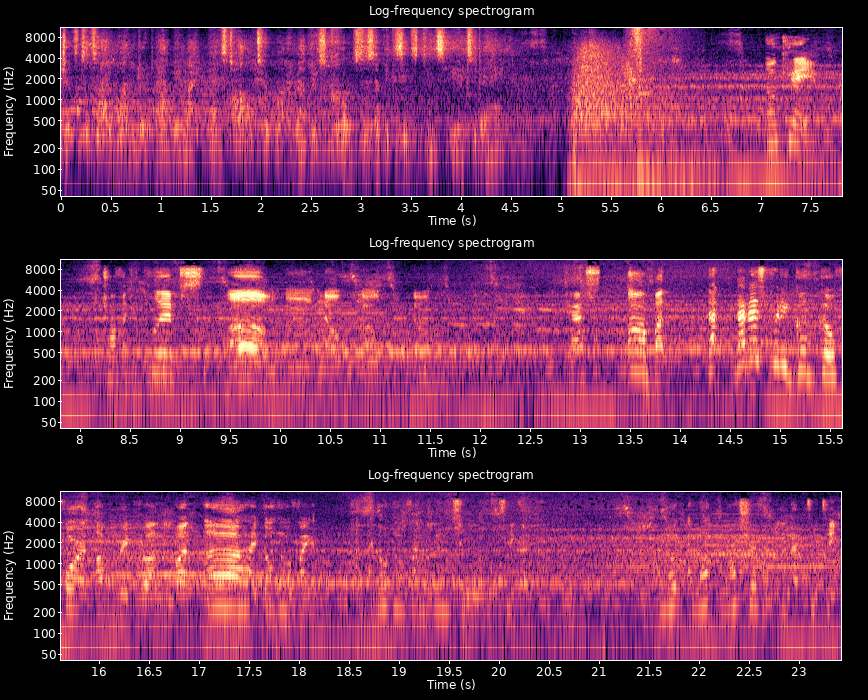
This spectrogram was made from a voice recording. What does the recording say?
Just as I wondered how we might best alter one another's courses of existence here today. Okay. Trophic Eclipse. Oh, mm, nope, no, no. Cast. Oh, but that that is pretty good though for an upgrade run. But uh, I don't know if I, I don't know if I'm willing to take a. I'm not, I'm not, I'm not sure if I'm got to take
